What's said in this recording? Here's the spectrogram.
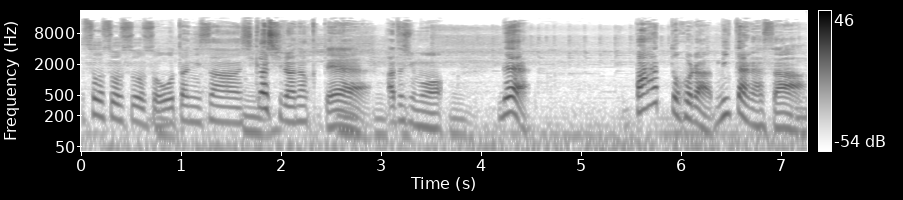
そうそうそうそう大谷さんしか知らなくて、うん。私も。でバーッとほら見たらさ、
